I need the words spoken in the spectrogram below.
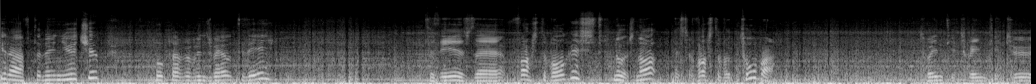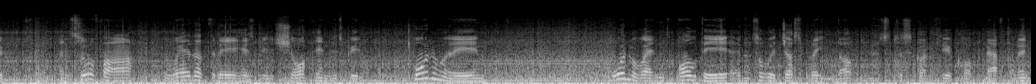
Good afternoon YouTube, hope everyone's well today. Today is the 1st of August, no it's not, it's the 1st of October 2022 and so far the weather today has been shocking, it's been pouring with rain, pouring with wind all day and it's only just brightened up and it's just gone 3 o'clock in the afternoon.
